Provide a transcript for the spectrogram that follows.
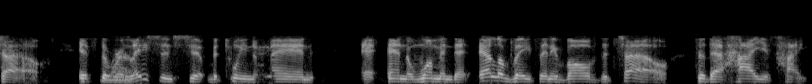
child. It's the Right. relationship between the man and the woman that elevates and evolves the child to their highest heights,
